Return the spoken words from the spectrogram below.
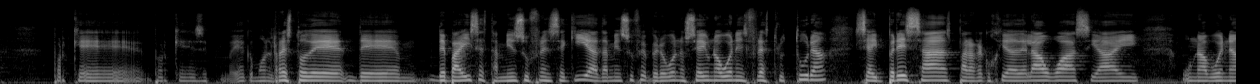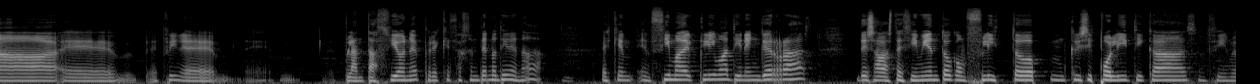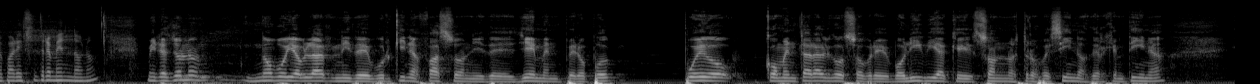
Porque, porque eh, como el resto de, de- de países también sufren sequía, también sufre, pero bueno, si hay una buena infraestructura, si hay presas para recogida del agua, si hay una buena, eh, en fin, eh, eh, plantaciones, pero es que esa gente no tiene nada. Es que encima del clima tienen guerras, desabastecimiento, conflictos, mm, crisis políticas, en fin, me parece tremendo, ¿no? Mira, yo no, no voy a hablar ni de Burkina Faso ni de Yemen, pero pu- puedo comentar algo sobre Bolivia, que son nuestros vecinos de Argentina,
